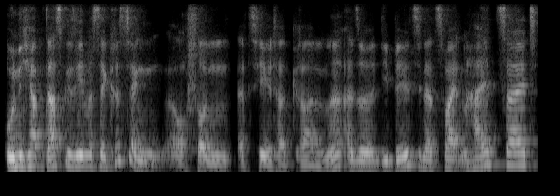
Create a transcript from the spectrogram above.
und ich habe das gesehen, was der Christian auch schon erzählt hat gerade. Ne? Also die Bills in der zweiten Halbzeit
